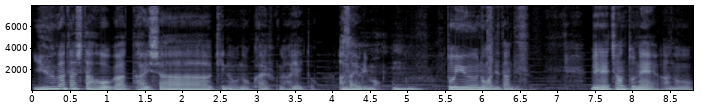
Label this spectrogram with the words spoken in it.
夕方した方が代謝機能の回復が早いと朝よりも、うんというのが出たんです。でねちゃんとねあの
